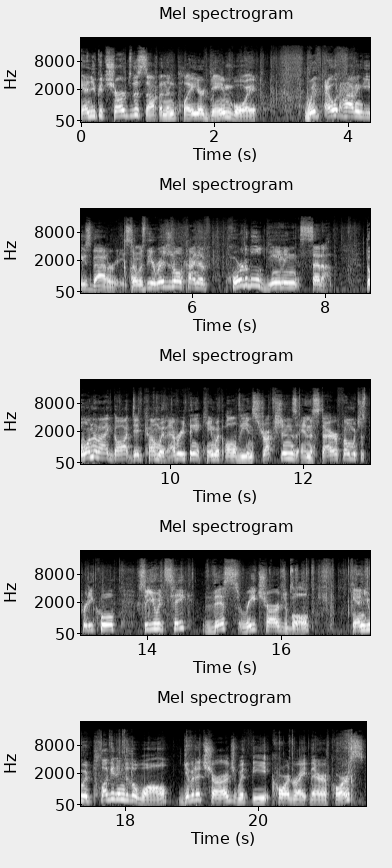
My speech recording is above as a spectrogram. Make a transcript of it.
and you could charge this up and then play your Game Boy without having to use batteries. So it was the original kind of portable gaming setup. The one that I got did come with everything. It came with all the instructions and the styrofoam, which is pretty cool. So you would take this rechargeable and you would plug it into the wall, give it a charge with the cord right there, of course,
